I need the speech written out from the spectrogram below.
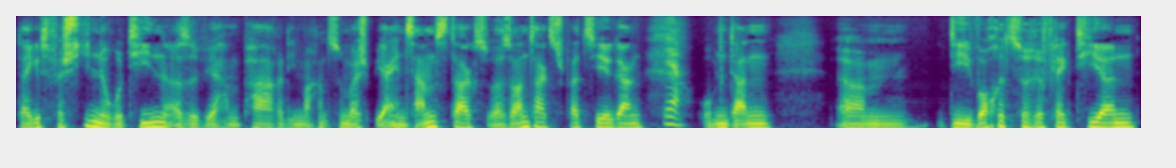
Da gibt's verschiedene Routinen. Also wir haben Paare, die machen zum Beispiel einen Samstags- oder Sonntagsspaziergang, ja. um dann ähm, die Woche zu reflektieren.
